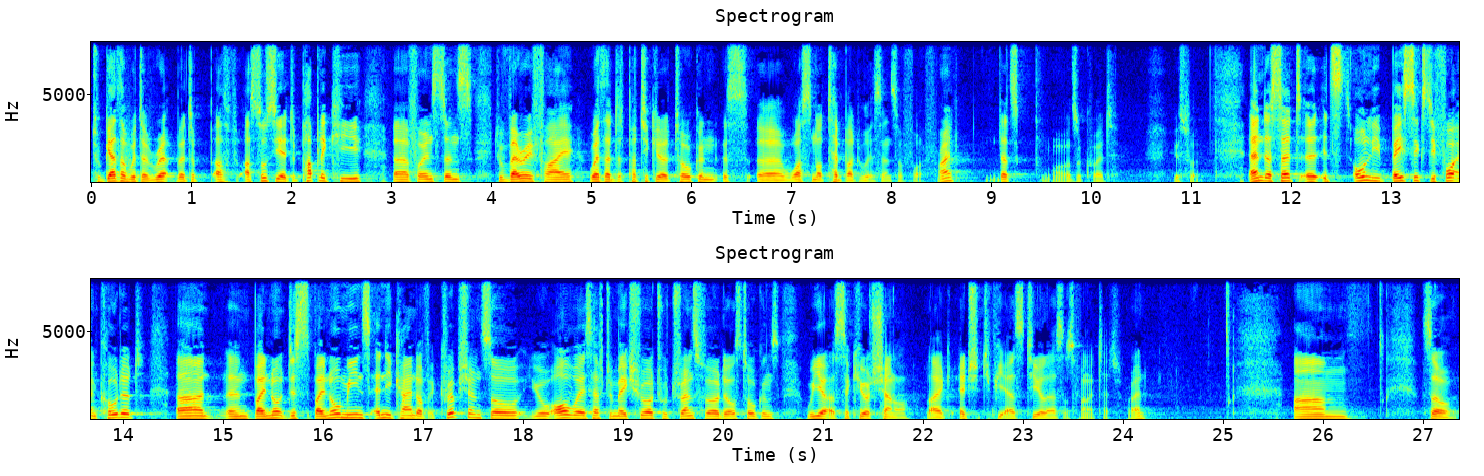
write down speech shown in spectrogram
together with the, with the associated public key, uh, for instance, to verify whether that particular token is, uh, was not tampered with and so forth, right? That's also quite useful. And as said, uh, it's only base64 encoded, uh, and by no, this by no means any kind of encryption, so you always have to make sure to transfer those tokens via a secure channel, like HTTPS, TLS, or something like that, right? Um, so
